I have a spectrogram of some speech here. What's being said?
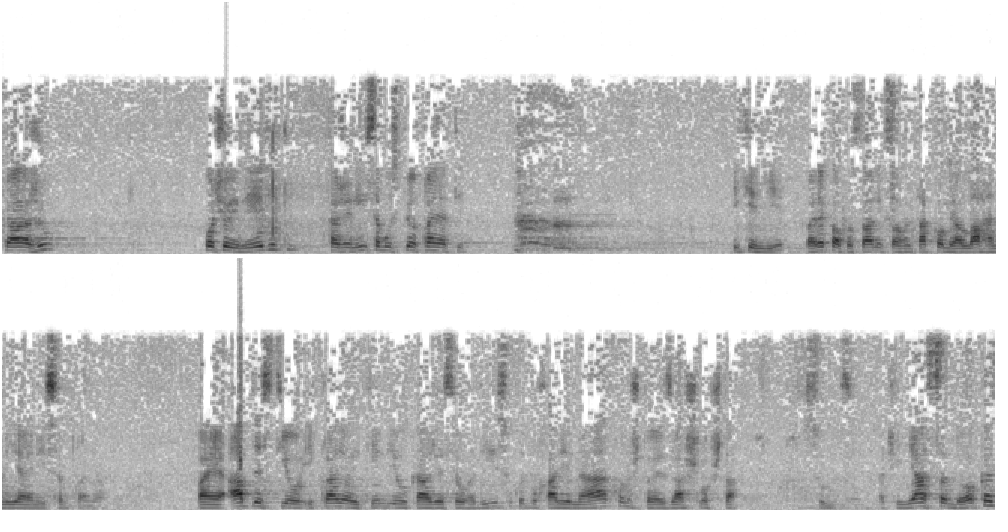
Kažu, počeo je vrijeđati, kaže, nisam uspio klanjati i kindije. Pa je rekao poslanik sa tako mi Allaha ni ja je nisam klanjao. Pa je abdestio i klanjao i kindiju, kaže se u hadisu kod Buharije, nakon što je zašlo šta? Sunce. Znači, ja sam dokaz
